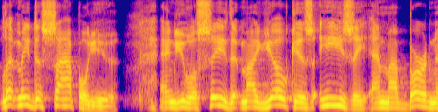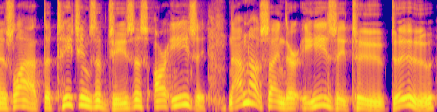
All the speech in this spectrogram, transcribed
Let me disciple you and you will see that my yoke is easy and my burden is light. The teachings of Jesus are easy. Now, I'm not saying they're easy to do.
